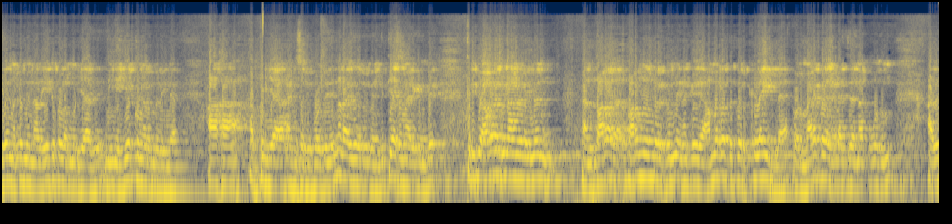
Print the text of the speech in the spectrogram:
இதை மட்டும் என்னால் ஏற்றுக்கொள்ள முடியாது நீங்கள் இயக்குனர் எழுதினார் ஆஹா அப்படியா அப்படின்னு சொல்லி போட்டு என்னடா இது ஒரு கொஞ்சம் வித்தியாசமா இருக்குன்ட்டு திருப்பி அவருக்கு நான் எழுதினேன் நான் பர பரமன்றிருக்கும் எனக்கு அமர்றதுக்கு ஒரு கிளை இல்லை ஒரு மரக்கிளை கிடைச்சதுன்னா போதும். அது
